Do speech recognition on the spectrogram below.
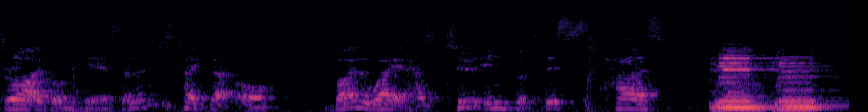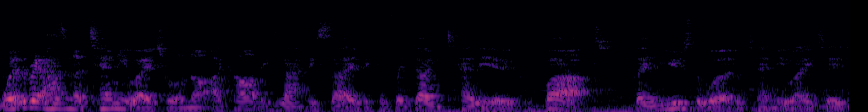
drive on here, so let me just take that off. By the way, it has two inputs. This has, whether it has an attenuator or not, I can't exactly say because they don't tell you, but they use the word attenuated.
